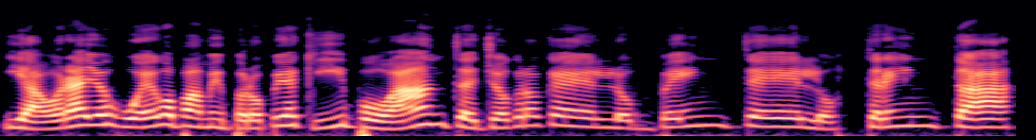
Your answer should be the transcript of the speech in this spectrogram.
y ahora yo juego para mi propio equipo. Antes, yo creo que en los 20, los 30,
